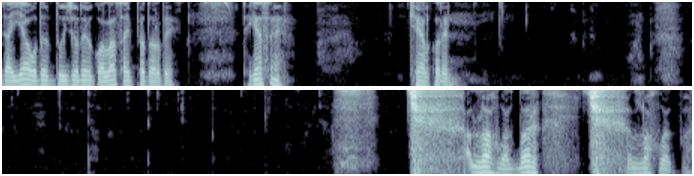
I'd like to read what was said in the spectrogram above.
যাইয়া ওদের দুইজনের গলা চাইপা ধরবে। ঠিক আছে? খেয়াল করেন। আল্লাহু আকবার আল্লাহু আকবার।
